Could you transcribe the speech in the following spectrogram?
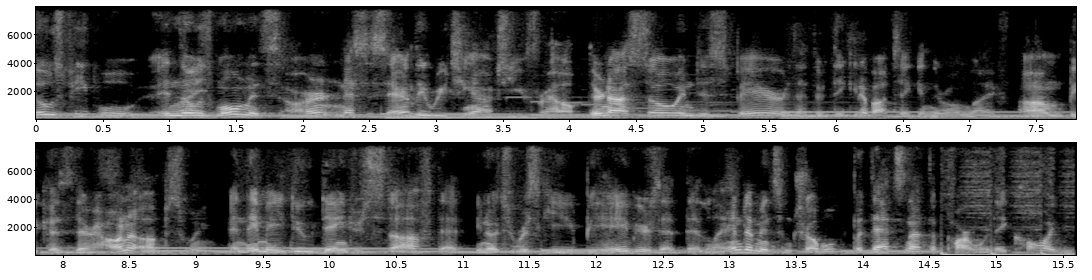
those people in those moments aren't necessarily reaching out to you for help. They're not so in despair that they're thinking about taking their own life um, because they're on an upswing and they may do dangerous stuff that, you know, it's risky behaviors that, that land them in some trouble, but that's not the part where they call you.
